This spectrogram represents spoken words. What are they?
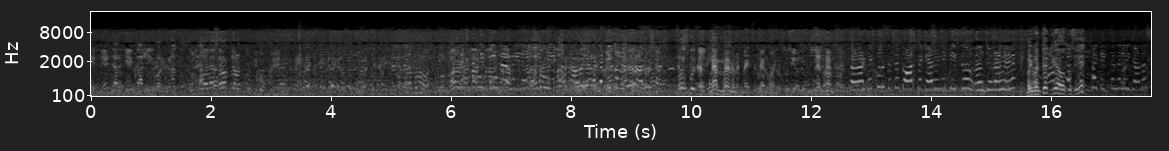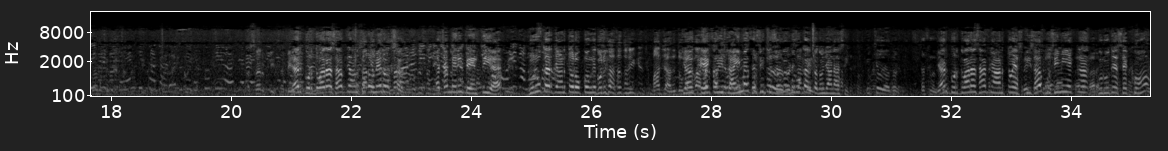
ਇੰਨੇ ਡਰ ਗਏ ਕਾਲੀ ਵਰਕਰਾਂ ਤੋਂ। ਗੁਰਦੁਆਰਾ ਸਾਹਿਬ ਜਾਣ ਤੋਂ ਵੀ ਰੋਕ ਰਹੇ ਨੇ। ਚਲੋ ਕੋਈ ਗੱਲ ਨਹੀਂ। ਮੈਂ ਮੈਂ ਮੈਂ ਤੁਸੀਂ ਆ ਜਾਓ। ਤਾਂ ਦੇਖੋ ਸਿੱਧੇ ਤੌਰ ਤੇ ਕਹਿ ਰਹੇ ਨੇ ਕਿ ਇੱਕ ਅ, ਜਿਹੜਾ ਹੈ ਬਾਈ ਬੰਟੇ, ਅੱਗੇ ਆਓ ਤੁਸੀਂ। ਮੱਥਾ ਟੇਕਣ ਦੇ ਲਈ ਜਾਣਾ ਸੀ ਮੈਂ ਡਿਟੇਨ ਕੀਤਾ ਜਾ ਰਿਹਾ ਤੁਸੀਂ ਦੇਖੋ ਕਿ ਅ, ਜਿਹੜਾ ਸਰ ਯਾਰ ਗੁਰਦੁਆਰਾ ਸਾਹਿਬ ਜਾਣ ਤੋਂ ਕਿਵੇਂ ਰੋਕ ਸਕਦੇ? ਅੱਛਾ ਮੇਰੀ ਬੇਨਤੀ ਹੈ ਗੁਰੂ ਘਰ ਜਾਣ ਤੋਂ ਰੋਕੋਗੇ ਗੁਰੂ ਤੁਸੀਂ? ਘਰ ਤੋਂ ਤੁਸੀਂ ਬਾਅਦ ਜਾ ਦੇ ਦੋ ਕਿਉਂ? ਇਹ ਕੋਈ ਟਾਈਮ ਹੈ? ਤੁਸੀਂ ਦੱਸੋਗੇ ਗੁਰੂ ਘਰ ਕਦੋਂ ਜਾਣਾ ਸੀ? ਪਿੱਛੇ ਹੋ ਜਾ ਥੋੜਾ 10 ਮਿੰਟ ਯਾਰ ਗੁਰਦੁਆਰਾ ਸਾਹਿਬ ਜਾਣ ਤੋਂ ਐਸਪੀ ਸਾਹਿਬ ਤੁਸੀਂ ਵੀ ਇੱਕ ਗੁਰੂ ਦੇ ਸਿੱਖ ਹੋ।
